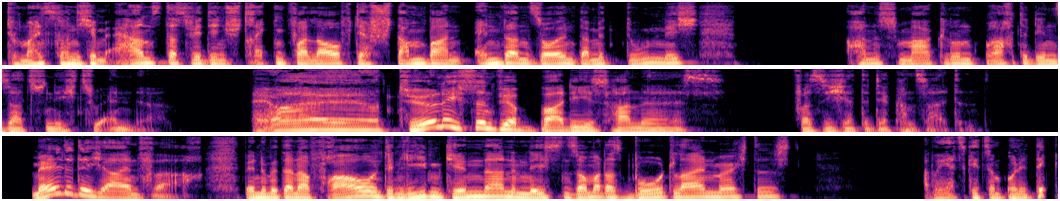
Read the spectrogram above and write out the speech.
Du meinst doch nicht im Ernst, dass wir den Streckenverlauf der Stammbahn ändern sollen, damit du nicht. Hannes Marklund brachte den Satz nicht zu Ende. Ja, natürlich sind wir Buddies, Hannes, versicherte der Consultant. Melde dich einfach, wenn du mit deiner Frau und den lieben Kindern im nächsten Sommer das Boot leihen möchtest. Aber jetzt geht's um Politik.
